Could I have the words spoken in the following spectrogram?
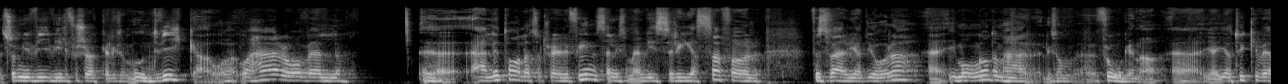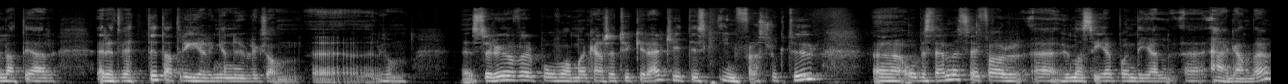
som ju vi vill försöka liksom undvika. Och, och här har väl, eh, ärligt talat så tror jag det finns en, liksom en viss resa för för Sverige att göra eh, i många av de här liksom, eh, frågorna. Eh, jag, jag, tycker väl att det är, är rätt vettigt att regeringen nu liksom, liksom, ser över på vad man kanske tycker är kritisk infrastruktur och bestämmer sig för hur man ser på en del ägande.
